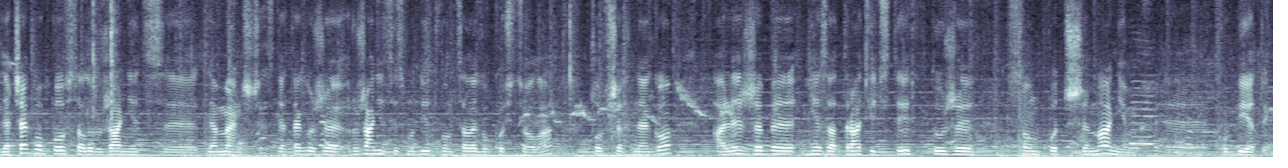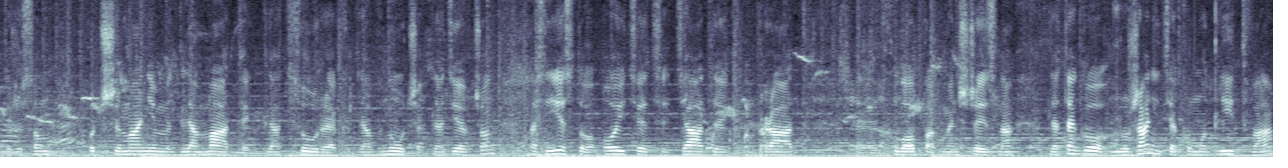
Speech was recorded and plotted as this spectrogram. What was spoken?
Dlaczego powstał różaniec e, dla mężczyzn? Dlatego, że różaniec jest modlitwą całego Kościoła powszechnego, ale żeby nie zatracić tych, którzy są podtrzymaniem e, kobiety, którzy są podtrzymaniem dla matek, dla córek, dla wnuczek, dla dziewcząt. Właśnie jest to ojciec, dziadek, brat, e, chłopak, mężczyzna. Dlatego różaniec jako modlitwa,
